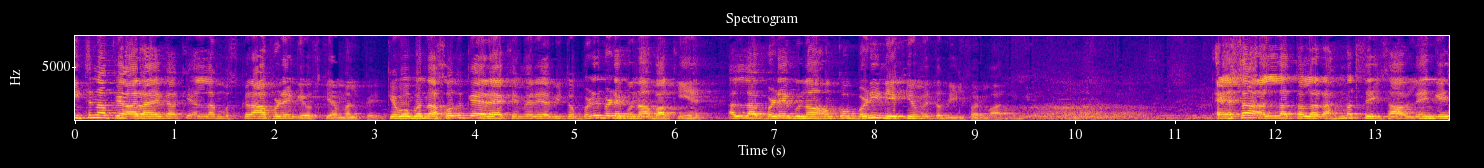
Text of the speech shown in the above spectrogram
इतना प्यार आएगा कि अल्लाह मुस्कुरा पड़ेंगे उसके अमल पे, कि वो बंदा खुद कह रहा है कि मेरे अभी तो बड़े बड़े गुनाह बाकी हैं। अल्लाह बड़े गुनाहों को बड़ी नेकियों में तब्दील फरमा देंगे। ऐसा अल्लाह ताला रहमत से हिसाब लेंगे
